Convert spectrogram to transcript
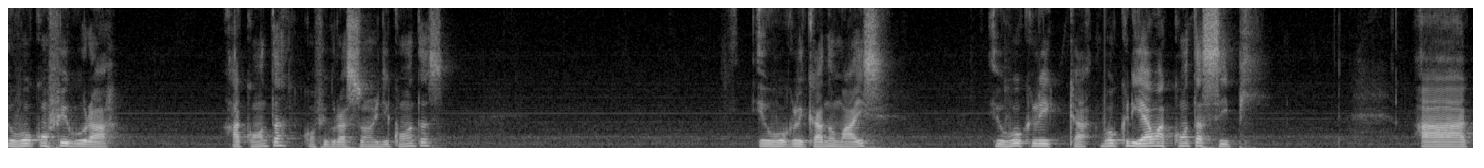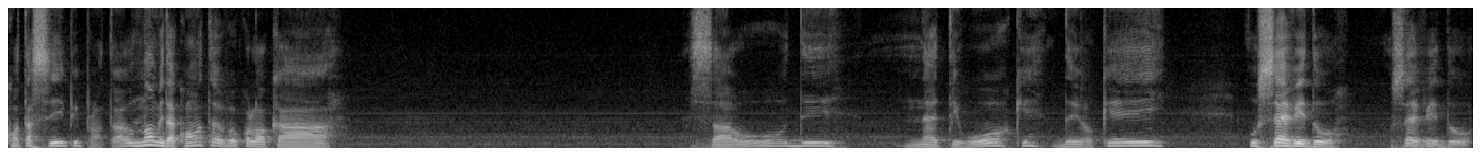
Eu vou configurar a conta, configurações de contas. Eu vou clicar no mais. Eu vou clicar, vou criar uma conta SIP. A conta SIP, pronto. O nome da conta eu vou colocar Saúde Network, deu OK. O servidor, o servidor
